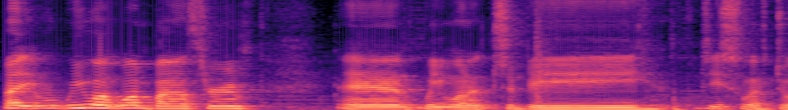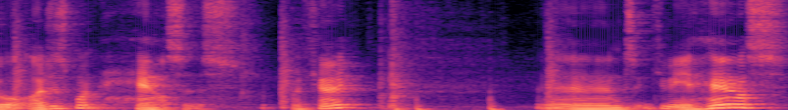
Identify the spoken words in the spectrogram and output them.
But we want one bathroom and we want it to be deselect all. I just want houses, okay? And give me a house.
